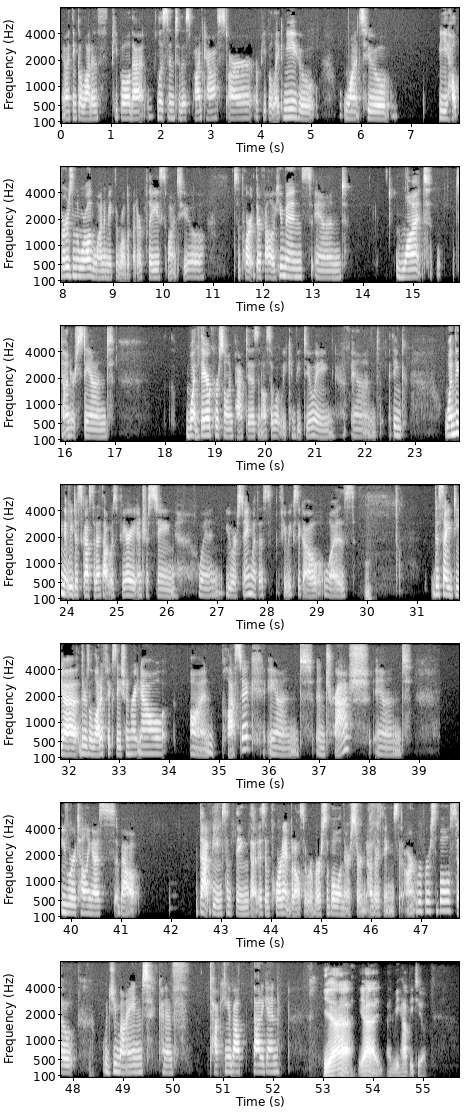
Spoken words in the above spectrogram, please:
you know, I think a lot of people that listen to this podcast are, are people like me who want to be helpers in the world, want to make the world a better place, want to support their fellow humans, and want to understand what their personal impact is and also what we can be doing. And I think one thing that we discussed that I thought was very interesting when you were staying with us a few weeks ago was hmm? this idea there's a lot of fixation right now on plastic and and trash and you were telling us about that being something that is important but also reversible and there are certain other things that aren't reversible. So would you mind kind of talking about that again? Yeah yeah i'd be happy to.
